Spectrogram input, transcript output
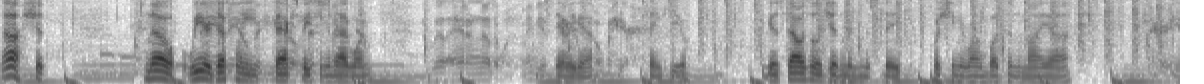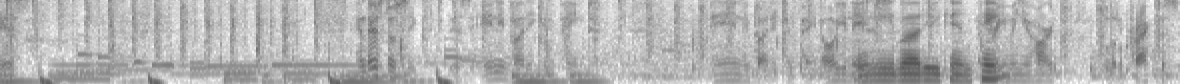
Ah, shit. No, we are definitely over on backspacing in that one. There we go. over here. Thank you. Because that was a legitimate mistake, pushing the wrong button to my, uh... There he is. And there's no secret to this. Anybody can paint. Anybody can paint. All you need is Anybody can paint. dream in your heart, a little practice.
